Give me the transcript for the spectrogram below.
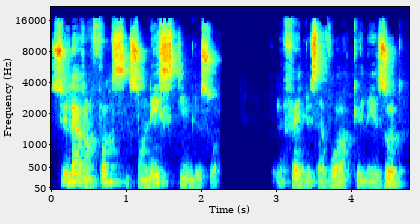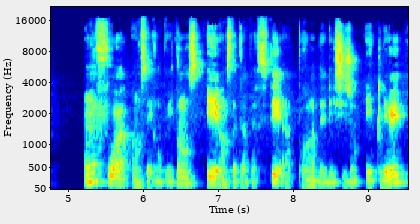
cela renforce son estime de soi. Le fait de savoir que les autres ont foi en ses compétences et en sa capacité à prendre des décisions éclairées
